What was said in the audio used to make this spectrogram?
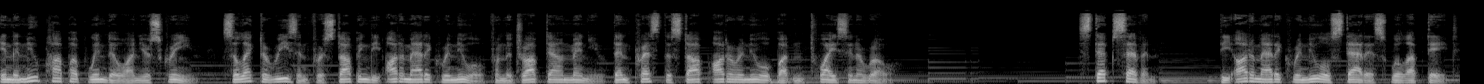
In the new pop-up window on your screen, select a reason for stopping the automatic renewal from the drop-down menu then press the Stop Auto Renewal button twice in a row. Step 7. The automatic renewal status will update.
